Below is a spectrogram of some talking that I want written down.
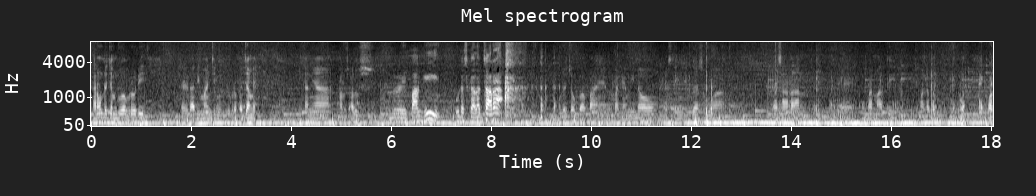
Sekarang udah jam 2 Brody. Dari tadi mancing udah berapa jam ya? Ikannya halus-halus. Udah dari pagi, udah segala cara. Udah coba main pakai minnow, casting juga semua. Dasaran pakai umpan mati cuma dapat dua ekor.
